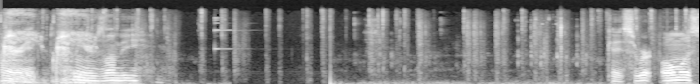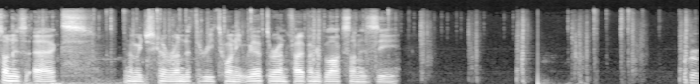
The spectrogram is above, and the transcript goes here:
Alright, come here, zombie. Okay, so we're almost on his X. And then we just gotta run to 320. We have to run 500 blocks on his Z. Okay.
